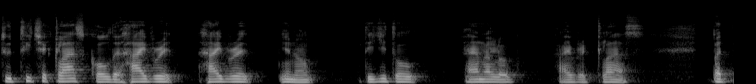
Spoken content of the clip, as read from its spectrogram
to teach a class called the hybrid, hybrid, you know, digital analog hybrid class. But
